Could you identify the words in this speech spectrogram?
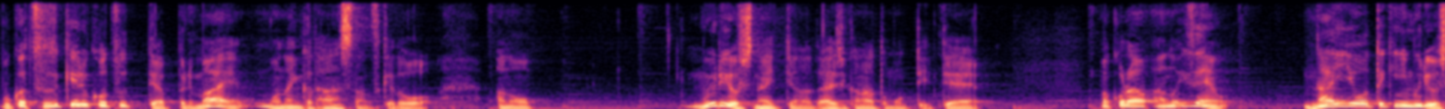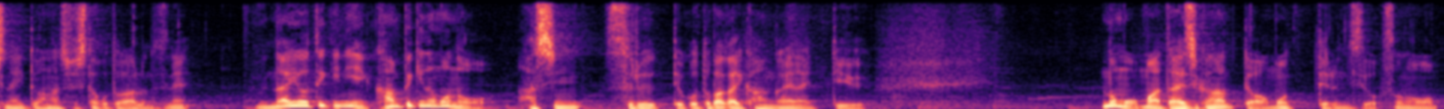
僕は続けるコツってやっぱり前も何かで話したんですけどあの無理をしないっていうのは大事かなと思っていて、まあ、これはあの以前内容的に無理をしないという話をしたことがあるんですね。内容的に完璧なものを発信するっていうことばかり考えないっていうのもまあ大事かなっては思ってるんですよ。その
